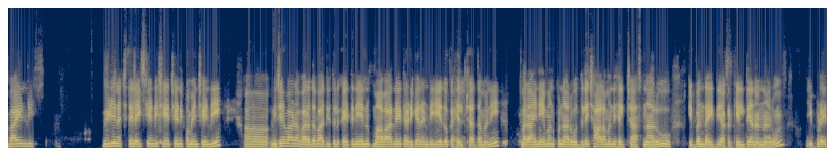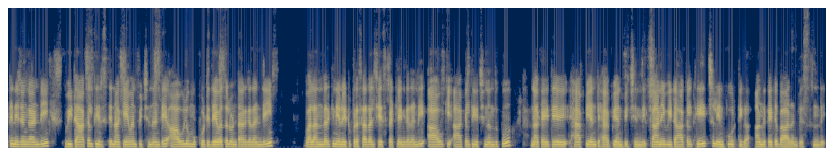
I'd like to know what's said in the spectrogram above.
బాయ్ అండి. వీడియో నచ్చితే లైక్ చేయండి షేర్ చేయండి కామెంట్ చేయండి. ఆ, విజయవాడ వరద బాధితులకైతే నేను మా వారిని అయితే అడిగానండి ఏదో ఒక హెల్ప్ చేద్దామని. మరి ఆయన ఏమనుకున్నారు వద్దులే చాలా మంది హెల్ప్ చేస్తున్నారు ఇబ్బంది అయింది అక్కడికి వెళ్తే అని అన్నారు. ఇప్పుడైతే నిజంగా అండి వీటి ఆకలి తీరిస్తే నాకేమనిపించిందంటే ఆవులో ముక్కోటి దేవతలు ఉంటారు కదండి వాళ్ళందరికీ నేను ఇటు ప్రసాదాలు చేసి పెట్టలేను కదండి. ఆవుకి ఆకలి తీర్చినందుకు నాకైతే హ్యాపీ అంటే హ్యాపీ అనిపించింది. కానీ వీటి ఆకలి తీర్చలేను పూర్తిగా. అందుకైతే బాధ అనిపిస్తుంది.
